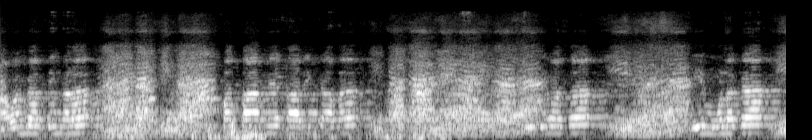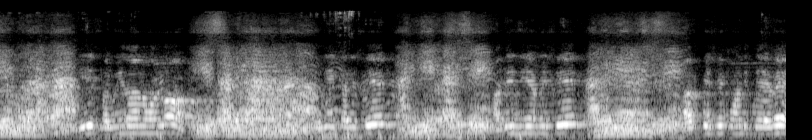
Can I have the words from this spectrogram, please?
ನವೆಂಬರ್ ತಿಂಗಳ ಇಪ್ಪತ್ತಾರನೇ ತಾರೀಕಾದ ಈ ದಿವಸ ಈ ಮೂಲಕ ಈ ಸಂವಿಧಾನವನ್ನು ಅಂಗೀಕರಿಸಿ ಅಧಿನಿಯಮಿಸಿ ಅರ್ಪಿಸಿಕೊಂಡಿದ್ದೇವೆ.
